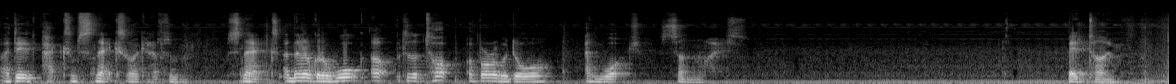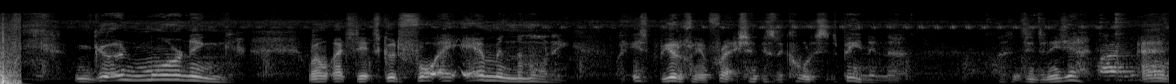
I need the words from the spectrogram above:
I did pack some snacks so I could have some snacks, and then I've got to walk up to the top of Borobudur and watch sunrise. Bedtime. Good morning. Well, actually, it's good 4 a.m. in the morning. But it is beautifully and fresh, and this is the coolest it's been in uh, since Indonesia. And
